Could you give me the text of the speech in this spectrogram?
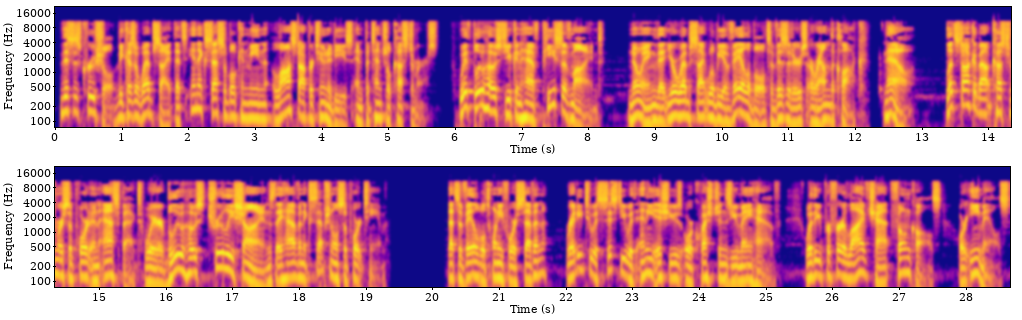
this is crucial because a website that's inaccessible can mean lost opportunities and potential customers. With Bluehost, you can have peace of mind, knowing that your website will be available to visitors around the clock. Now, let's talk about customer support and aspect where Bluehost truly shines. They have an exceptional support team that's available 24-7, ready to assist you with any issues or questions you may have, whether you prefer live chat, phone calls, or emails.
